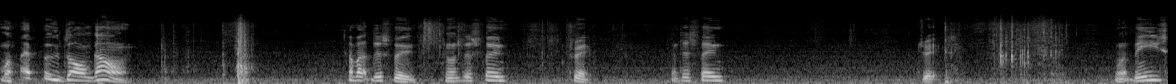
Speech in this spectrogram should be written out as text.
Well, that food's all gone. How about this food? You want this food? Trick. Want this food? Trick. Want these?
